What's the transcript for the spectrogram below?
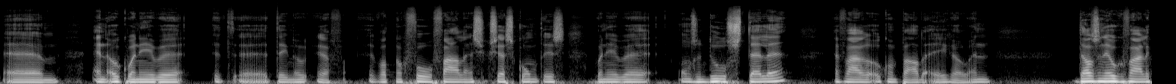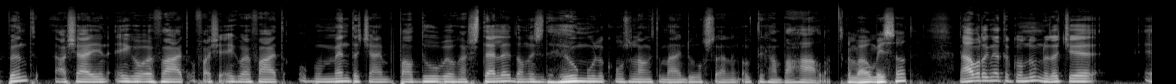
Ehm, en ook wanneer we het tegenover, ja, wat nog voor falen en succes komt, is wanneer we ons een doel stellen, ervaren we ook een bepaalde ego. En dat is een heel gevaarlijk punt. Als jij een ego ervaart, of als je ego ervaart op het moment dat jij een bepaald doel wil gaan stellen, dan is het heel moeilijk om zo'n lange termijn doelstelling ook te gaan behalen. En waarom is dat? Nou, wat ik net ook al noemde, dat je eh,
